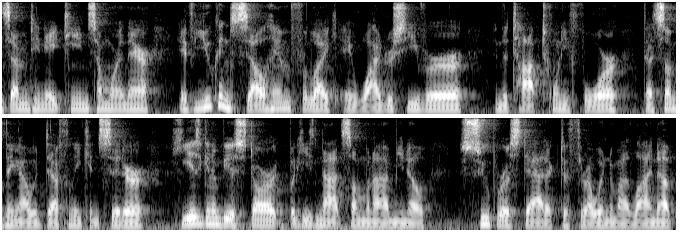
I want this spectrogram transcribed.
17, 18, somewhere in there. If you can sell him for like a wide receiver in the top 24, that's something I would definitely consider. He is going to be a start, but he's not someone I'm, you know, super ecstatic to throw into my lineup.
